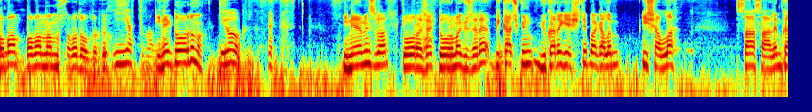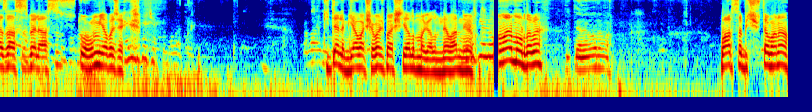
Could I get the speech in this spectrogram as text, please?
Babam babamla Mustafa doldurdu. İyi yaptı valla. İnek doğurdu mu? Yok. İneğimiz var. Doğuracak. Doğurmak üzere. Birkaç gün yukarı geçti. Bakalım inşallah sağ salim kazasız belasız doğum yapacak. Gidelim yavaş yavaş başlayalım bakalım ne var ne yok. Var mı orada be? Bir tane var ama. Varsa bir çifte bana al.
